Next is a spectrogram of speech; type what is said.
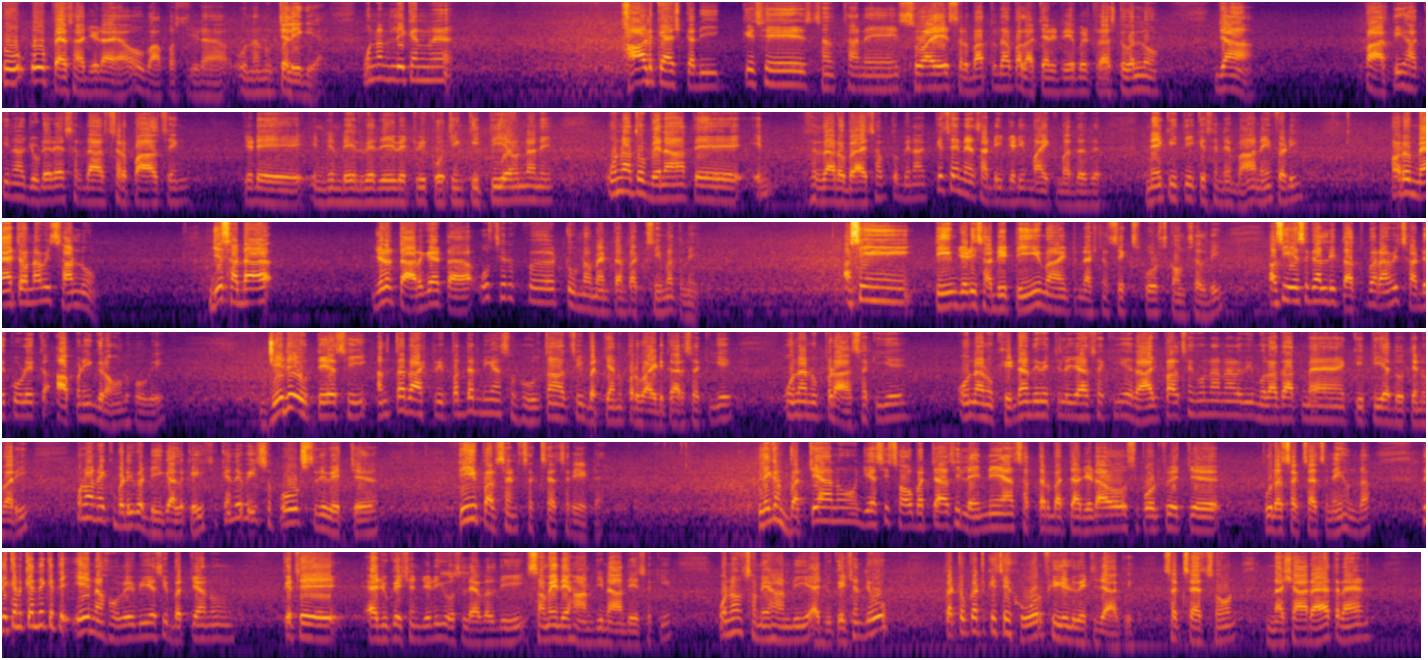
ਸੋ ਉਹ ਪੈਸਾ ਜਿਹੜਾ ਆ, ਉਹ ਵਾਪਸ ਜਿਹੜਾ ਉਹਨਾਂ ਨੂੰ ਚਲੇ ਗਿਆ। ਉਹਨਾਂ ਨੇ ਲੇਕਿਨ ਹਾਰਡ ਕੈਸ਼ ਕਦੀ ਕਿਸੇ ਸੰਸਥਾ ਨੇ ਸਵਾਏ ਸਰਬੱਤ ਦਾ ਭਲਾ ਚੈਰੀਟੇਬਲ ਟਰਸਟ ਵੱਲੋਂ, ਜਾਂ ਭਾਰਤੀ ਹਾਕੀ ਨਾਲ ਜੁੜੇ ਰਹੇ ਸਰਦਾਰ ਸਰਪਾਲ ਸਿੰਘ, ਜਿਹੜੇ ਇੰਡੀਅਨ ਰੇਲਵੇ ਦੇ ਵਿੱਚ ਵੀ ਕੋਚਿੰਗ ਕੀਤੀ ਹੈ ਉਹਨਾਂ ਨੇ ਉਹਨਾਂ ਤੋਂ ਬਿਨਾ ਤੇ ਸਰਦਾਰ ਉਬਰਾਏ ਸਾਹਿਬ ਤੋਂ ਬਿਨਾ ਕਿਸੇ ਨੇ ਸਾਡੀ ਜਿਹੜੀ ਮਾਈਕ ਮਦਦ ਨਹੀਂ ਕੀਤੀ, ਕਿਸੇ ਨੇ ਬਾਹ ਨਹੀਂ ਫੜੀ। ਔਰ ਮੈਂ ਚਾਹੁੰਦਾ ਵੀ ਸਾਨੂੰ, ਜੇ ਸਾਡਾ ਜਿਹੜਾ ਟਾਰਗੇਟ ਆ, ਉਹ ਸਿਰਫ ਟੂਰਨਾਮੈਂਟਾਂ ਤੱਕ ਸੀਮਤ ਨਹੀਂ। ਅਸੀਂ ਟੀਮ ਜਿਹੜੀ ਸਾਡੀ ਟੀਮ ਆ ਇੰਟਰਨੈਸ਼ਨਲ ਸਿੱਖ ਸਪੋਰਟਸ ਕਾਉਂਸਲ ਦੀ, ਅਸੀਂ ਇਸ ਗੱਲ ਲਈ ਤਤਪਰ ਆ ਵੀ ਸਾਡੇ ਕੋਲ ਇੱਕ ਆਪਣੀ ਗਰਾਊਂਡ ਹੋਵੇ। ਜਿਹਦੇ ਉੱਤੇ ਅਸੀਂ ਅੰਤਰਰਾਸ਼ਟਰੀ ਪੱਧਰ ਦੀਆਂ ਸਹੂਲਤਾਂ ਅਸੀਂ ਬੱਚਿਆਂ ਨੂੰ ਪ੍ਰੋਵਾਈਡ ਕਰ ਸਕੀਏ, ਉਹਨਾਂ ਨੂੰ ਪੜ੍ਹਾ ਸਕੀਏ, ਉਹਨਾਂ ਨੂੰ ਖੇਡਾਂ ਦੇ ਵਿੱਚ ਲਿਜਾ ਸਕੀਏ। ਰਾਜਪਾਲ ਸਿੰਘ ਉਹਨਾਂ ਨਾਲ ਵੀ ਮੁਲਾਕਾਤ ਮੈਂ ਕੀਤੀ ਹੈ ਦੋ ਤਿੰਨ ਵਾਰੀ। ਉਹਨਾਂ ਨੇ ਇੱਕ ਬੜੀ ਵੱਡੀ ਗੱਲ ਕਹੀ ਸੀ, ਕਹਿੰਦੇ ਵੀ ਸਪੋਰਟਸ ਦੇ ਵਿੱਚ 30% ਸਕਸੈਸ ਰੇਟ ਹੈ। ਲੇਕਿਨ ਬੱਚਿਆਂ ਨੂੰ ਜੇ ਅਸੀਂ 100 ਬੱਚਾ ਅਸੀਂ ਲੈਨੇ ਆ 70 ਬੱਚਾ ਜਿਹੜਾ ਉਹ ਸਪੋਰਟਸ ਵਿੱਚ ਪੂਰਾ ਸਕਸੈਸ ਨਹੀਂ ਹੁੰਦਾ। ਲੇਕਿਨ ਕਹਿੰਦੇ ਕਿਤੇ ਇਹ ਨਾ ਹੋਵੇ ਵੀ ਅਸੀਂ ਬੱਚਿਆਂ ਨੂੰ ਕਿਤੇ ਐਜੂਕੇਸ਼ਨ ਜਿਹੜੀ ਉਸ ਲੈਵਲ ਦੀ ਸਮੇਂ ਦੇ ਹਾਣ ਦੀ ਨਾ ਦੇ ਸਕੀਏ ਉਹਨਾਂ ਨੂੰ ਸਮੇਂ ਹਾਣ ਦੀ ਐਜੂਕੇਸ਼ਨ ਦਿਓ ਘੱਟੋ ਘੱਟ ਕਿਸੇ ਹੋਰ ਫੀਲਡ ਵਿੱਚ ਜਾ ਕੇ ਸਕਸੈਸ ਹੋਣ, ਨਸ਼ਾ ਰਹਿਤ ਰਹਿਣ,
